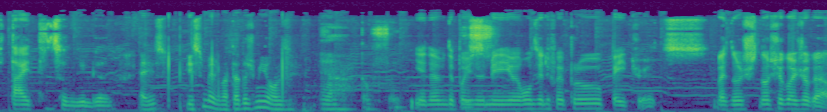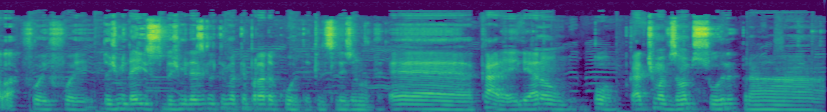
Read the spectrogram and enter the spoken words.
Titans, se eu não me engano. É isso, isso mesmo, até 2011. É, então foi. E depois de Isso. 2011 ele foi pro Patriots. Mas não, não chegou a jogar lá. Foi, foi. 2010, isso. 2010 que ele teve uma temporada curta, que ele se lesionou. É. Cara, ele era um. Pô, o cara tinha uma visão absurda pra.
